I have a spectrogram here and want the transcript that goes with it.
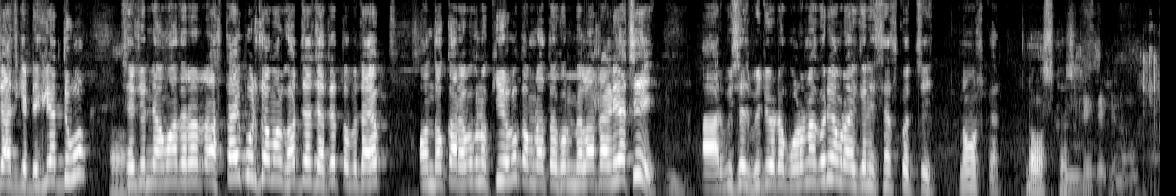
যে আজকে ডিক্লিয়ার দেবো সেই জন্য আমাদের রাস্তায় পড়ছে আমার ঘর যা যেতে তবে যাই হোক অন্ধকার হবে কোনো কী হবে? আমরা তো এখন মেলা টাড়ি আছি। আর বিশেষ ভিডিওটা বড় না করি আমরা এখানে শেষ করছি। নমস্কার। নমস্কার। নমস্কার।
